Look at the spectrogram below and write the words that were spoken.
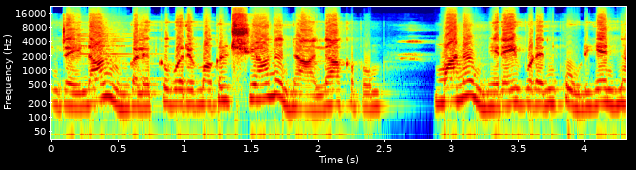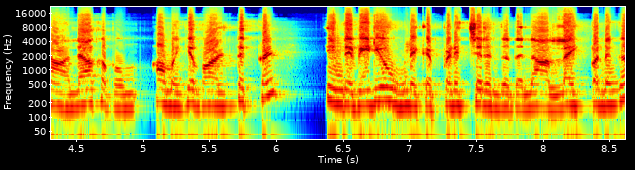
இன்றைய நாள் உங்களுக்கு ஒரு மகிழ்ச்சியான நாளாகவும் மன நிறைவுடன் கூடிய நாளாகவும் அமைய வாழ்த்துக்கள். இந்த வீடியோ உங்களுக்கு பிடிச்சிருந்ததுன்னா லைக் பண்ணுங்க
